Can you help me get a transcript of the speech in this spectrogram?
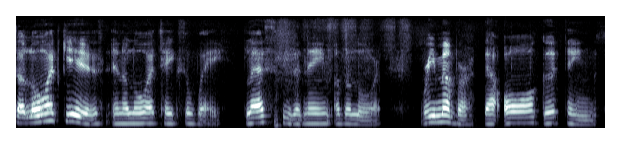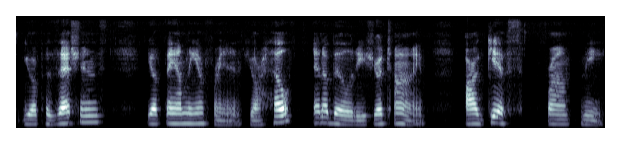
The Lord gives and the Lord takes away. Blessed be the name of the Lord. Remember that all good things, your possessions, your family and friends, your health and abilities, your time, are gifts from me.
